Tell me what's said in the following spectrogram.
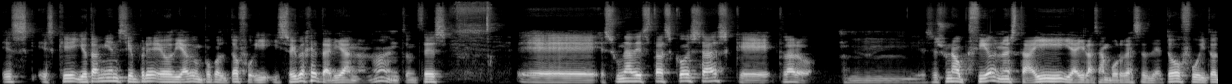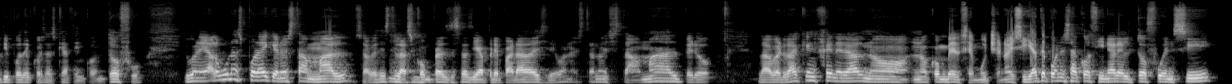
es, que yo también siempre he odiado un poco el tofu y, soy vegetariano, ¿no? Entonces, eh, es una de estas cosas que, claro, Mm, es una opción, no está ahí, y hay las hamburguesas de tofu y todo tipo de cosas que hacen con tofu. Y bueno, hay algunas por ahí que no están mal, a veces te las compras de estas ya preparadas y dices, bueno, esta no está mal, pero la verdad que en general no, no, convence mucho, ¿no? Y si ya te pones a cocinar el tofu en sí,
